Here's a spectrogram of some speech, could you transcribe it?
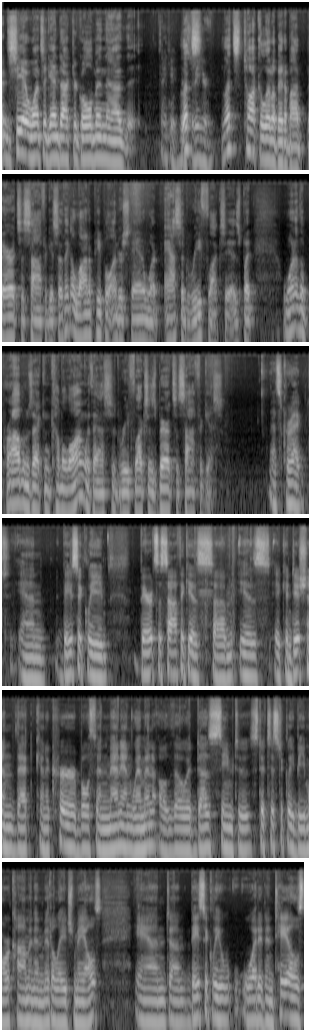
Good to see you once again, Dr. Goldman. Uh, Thank you. Nice let's, to be here. let's talk a little bit about Barrett's esophagus. I think a lot of people understand what acid reflux is, but one of the problems that can come along with acid reflux is Barrett's esophagus. That's correct. And basically, Barrett's esophagus um, is a condition that can occur both in men and women, although it does seem to statistically be more common in middle aged males. And um, basically, what it entails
